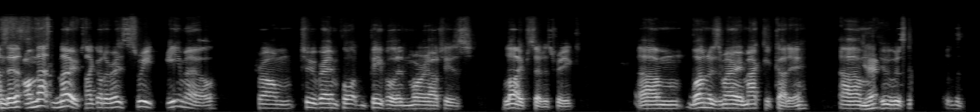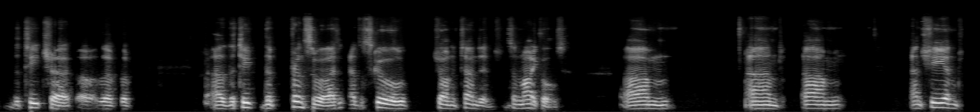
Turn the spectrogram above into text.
And then on that note, I got a very sweet email from two very important people in Moriarty's life, so to speak. Um, one was Mary McGillicuddy, um, Yeah. who was the, the teacher, uh, the the uh, the, te- the principal at, at the school John attended, St Michael's, um, and um, and she and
